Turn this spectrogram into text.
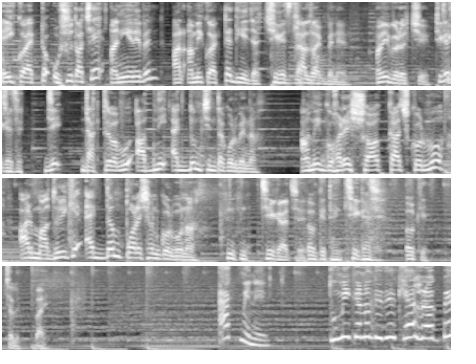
এই কয়েকটা ওষুধ আছে আনিয়ে নেবেন আর আমি কয়েকটা দিয়ে যাচ্ছি। ঠিক আছে খেয়াল রাখবেন এর। আমি বেরোচ্ছি ঠিক আছে? যে ডাক্তারবাবু আপনি একদম চিন্তা করবেন না। আমি ঘরের সব কাজ করব আর মাধুরীকে একদম পরেশান করব না। ঠিক আছে। ওকে থ্যাংক ঠিক আছে। ওকে চলো বাই এক মিনিট। তুমি কেন দিদির খেয়াল রাখবে?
